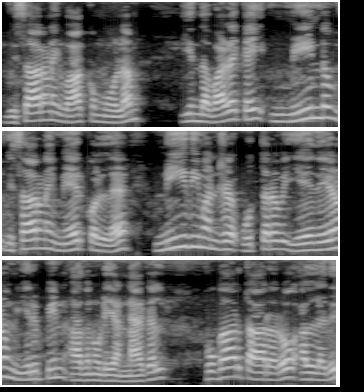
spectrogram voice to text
விசாரணை வாக்குமூலம் இந்த வழக்கை மீண்டும் விசாரணை மேற்கொள்ள நீதிமன்ற உத்தரவு ஏதேனும் இருப்பின் அதனுடைய நகல் புகார்தாரரோ அல்லது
